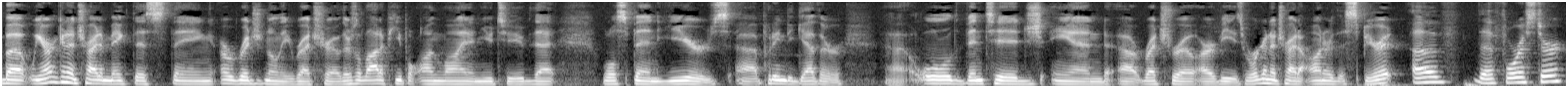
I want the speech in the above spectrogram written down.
But we aren't going to try to make this thing originally retro. There's a lot of people online and YouTube that will spend years uh, putting together uh, old, vintage, and uh, retro RVs. We're going to try to honor the spirit of the Forester,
